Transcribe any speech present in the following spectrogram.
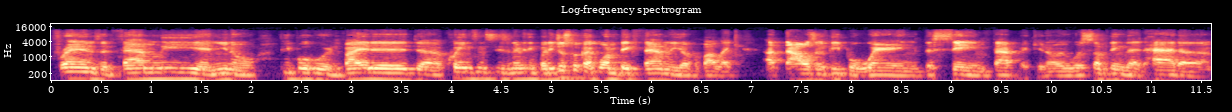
friends and family, and you know, people who were invited, uh, acquaintances, and everything. But it just looked like one big family of about like a thousand people wearing the same fabric. You know, it was something that had a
